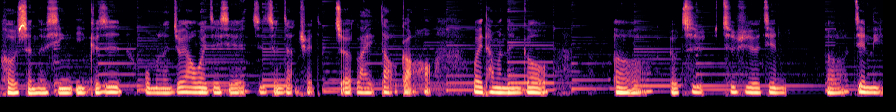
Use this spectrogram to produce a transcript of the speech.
合神的心意，可是我们人就要为这些执政掌权者来祷告哈。为他们能够，呃，有持持续的建，呃，建立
